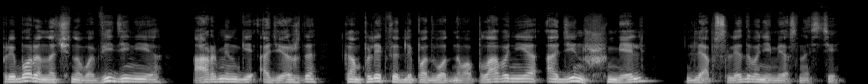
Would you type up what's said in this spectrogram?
приборы ночного видения, арминги, одежда, комплекты для подводного плавания, один шмель для обследования местности.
